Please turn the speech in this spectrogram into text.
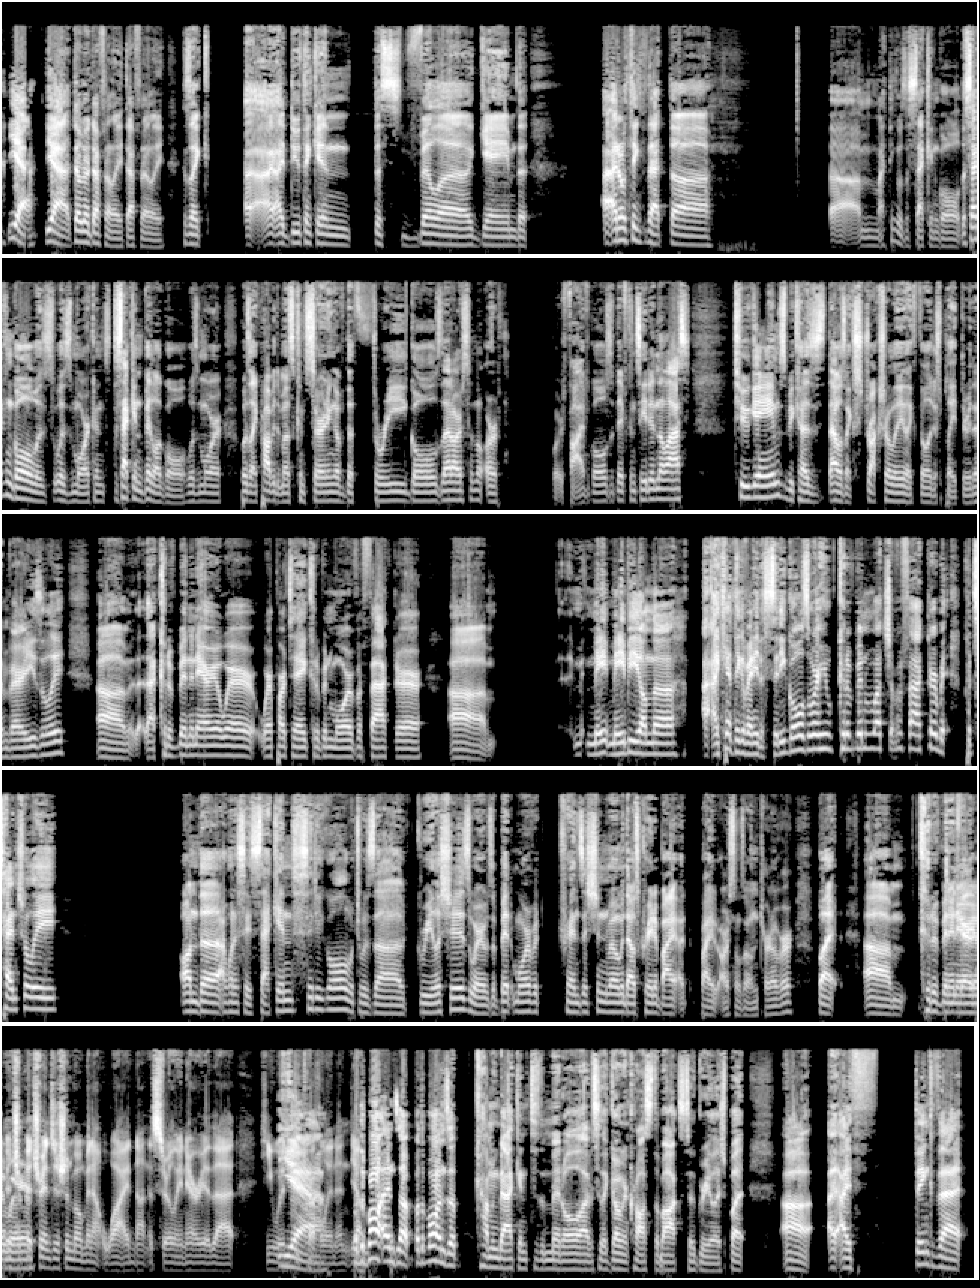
Yeah, yeah, no, no, definitely, definitely, because like I, I do think in this Villa game, the I don't think that the um I think it was the second goal. The second goal was was more con- the second Villa goal was more was like probably the most concerning of the three goals that Arsenal or or five goals that they've conceded in the last two games because that was like structurally like Villa just played through them very easily. Um, that could have been an area where where Partey could have been more of a factor. Um, may, maybe on the I can't think of any of the city goals where he could have been much of a factor, but potentially on the I want to say second city goal, which was uh Grealish's, where it was a bit more of a transition moment that was created by uh, by Arsenal's own turnover, but um, could have been an area a, where a transition moment out wide, not necessarily an area that he would yeah. be in. And yep. but the ball ends up, but the ball ends up coming back into the middle, obviously like going across the box to Grealish. But uh, I, I th- think that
